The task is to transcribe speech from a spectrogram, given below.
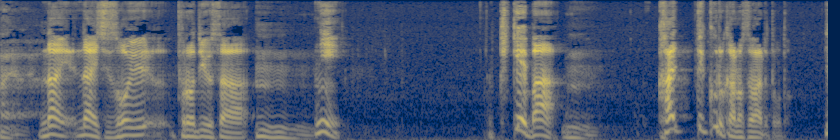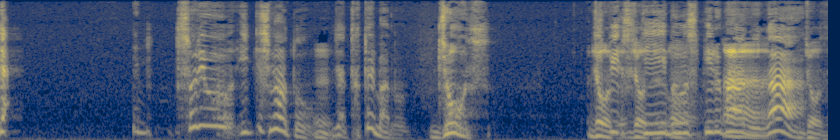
いはい。ない、ないし、そういうプロデューサーに聞けばうん。うん。帰ってくる可能性はあるってこと？いや、それを言ってしまうと、んじゃあ例えばあの、ジョーズ。上手、スピ上手。スティーブンうんスピルバーグがあー上手。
